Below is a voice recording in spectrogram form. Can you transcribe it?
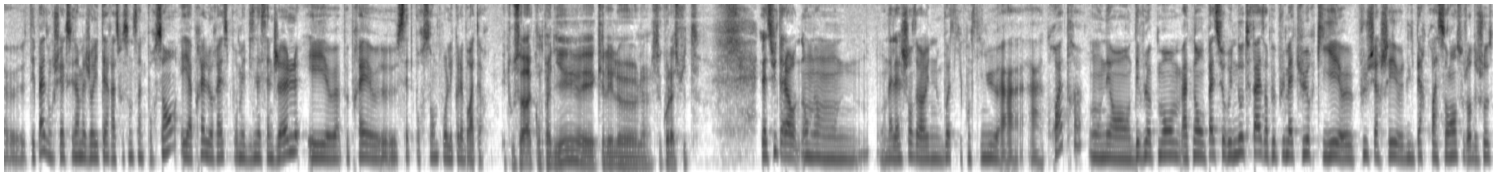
euh, TEPA, donc je suis actionnaire majoritaire à 65%, et après le reste pour mes business angels et à peu près 7% pour les collaborateurs. Et tout ça accompagné, et quel est le c'est quoi la suite? La suite, alors, on, a la chance d'avoir une boîte qui continue à, croître. On est en développement. Maintenant, on passe sur une autre phase un peu plus mature qui est euh, plus chercher euh, de l'hypercroissance, ou genre de choses,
